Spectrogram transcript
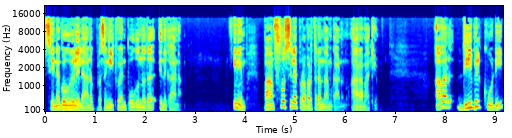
സിനഗോഗുകളിലാണ് പ്രസംഗിക്കുവാൻ പോകുന്നത് എന്ന് കാണാം. ഇനിയും പാംഫോസിലെ പ്രവർത്തനം നാം കാണുന്നു ആറാം വാക്യം. അവർ ദ്വീപിൽ കൂടി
